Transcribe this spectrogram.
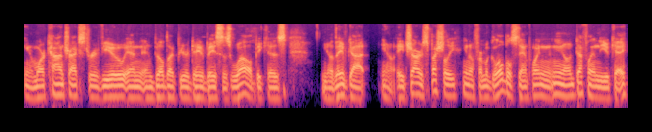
you know more contracts to review and and build up your database as well because you know they've got you know HR, especially you know from a global standpoint, you know definitely in the UK,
